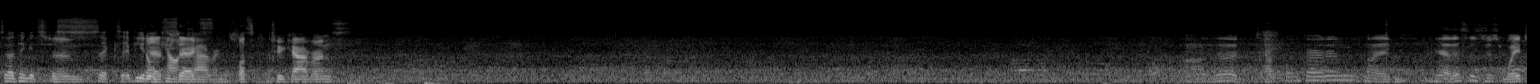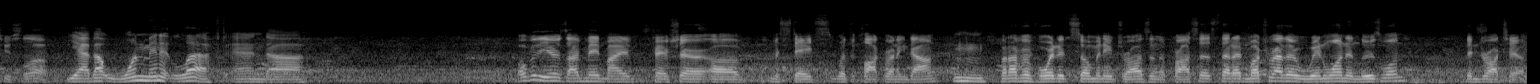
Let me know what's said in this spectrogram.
So I think it's just Then- six if you don't yeah, count six, caverns. plus two caverns. Uh, is that a temple garden? Like, yeah, this is just way too slow. Yeah, about one minute left, and uh, Over the years, I've made my fair share of mistakes with the clock running down, mhm. but I've avoided so many draws in the process that I'd much rather win one and lose one than draw two.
